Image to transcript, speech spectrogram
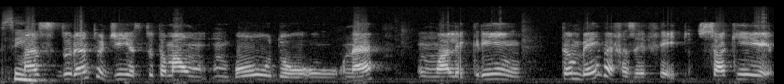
Sim. Mas durante o dia, se tu tomar um, um boldo, um, né, um alecrim, também vai fazer efeito. Só que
